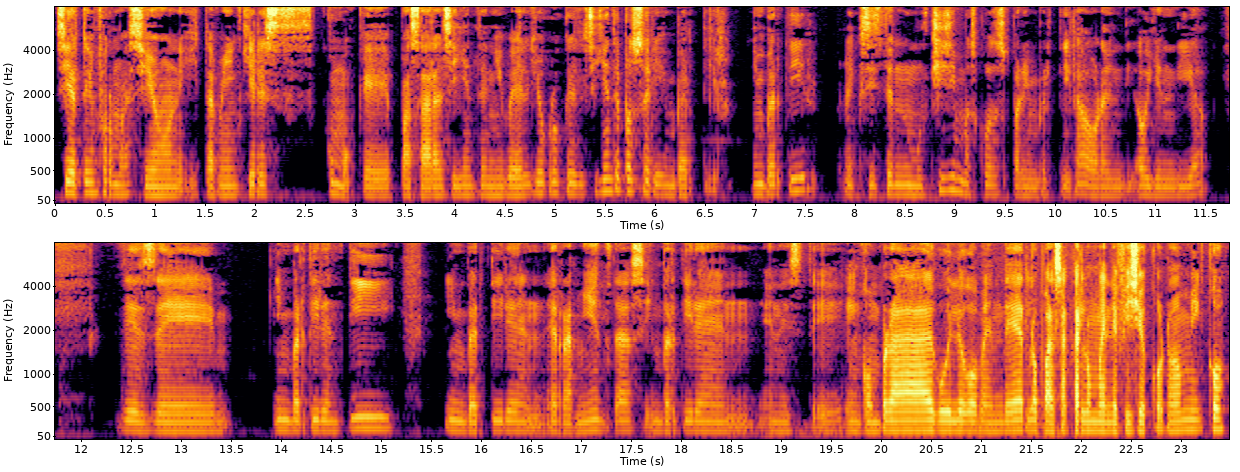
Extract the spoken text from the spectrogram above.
cierta información y también quieres como que pasar al siguiente nivel, yo creo que el siguiente paso sería invertir. Invertir, existen muchísimas cosas para invertir ahora hoy en día, desde invertir en ti, invertir en herramientas, invertir en, en, este, en comprar algo y luego venderlo para sacarle un beneficio económico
